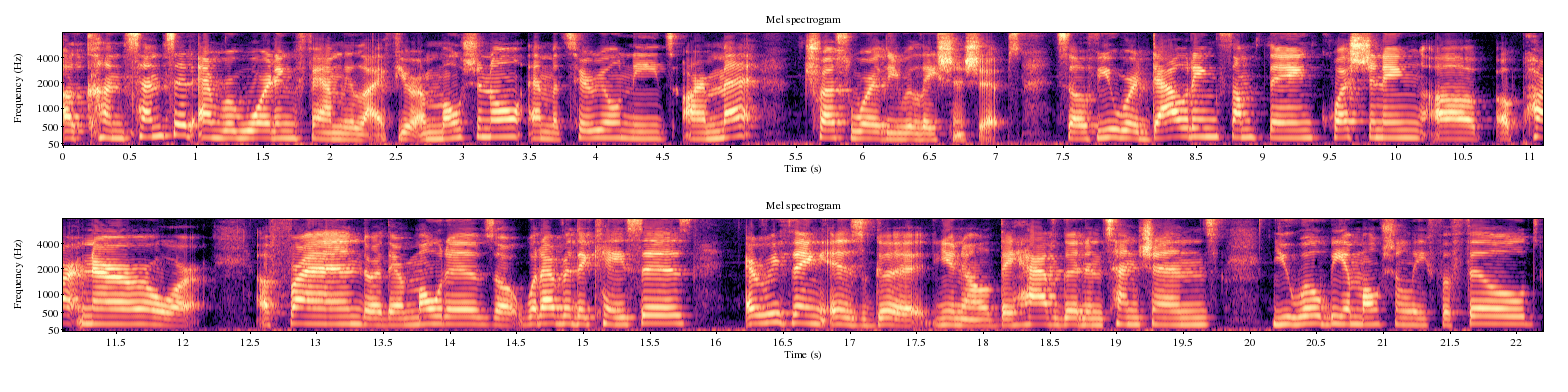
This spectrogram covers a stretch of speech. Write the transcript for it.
a contented and rewarding family life. Your emotional and material needs are met trustworthy relationships. So if you were doubting something, questioning a, a partner or a friend or their motives or whatever the case is, everything is good. You know, they have good intentions. You will be emotionally fulfilled.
